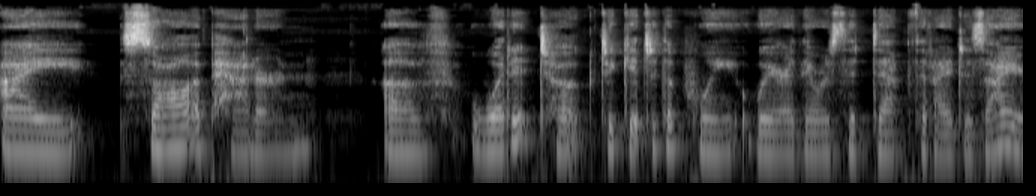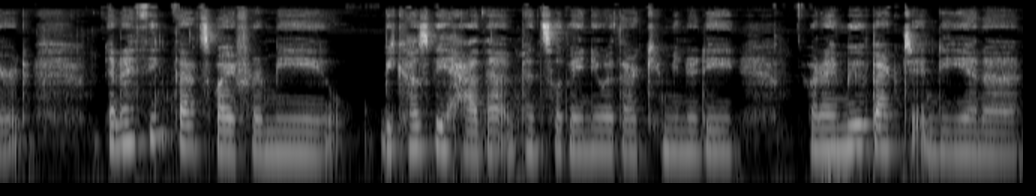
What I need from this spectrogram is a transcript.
I saw a pattern of what it took to get to the point where there was the depth that I desired. And I think that's why, for me, because we had that in Pennsylvania with our community, when I moved back to Indiana,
